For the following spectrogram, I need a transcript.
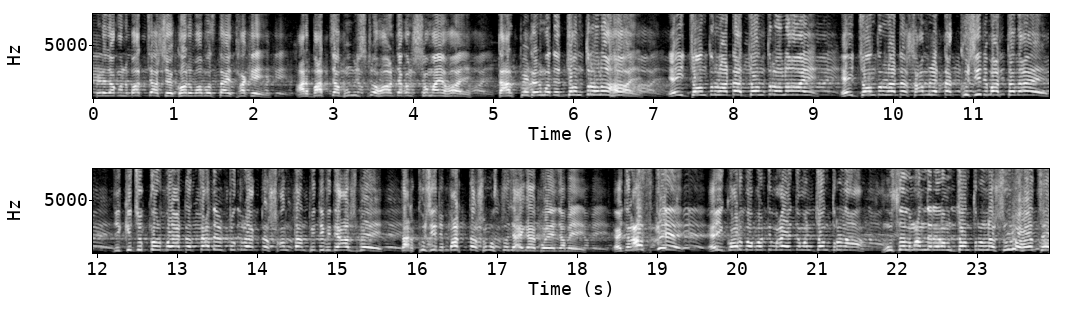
পেটে যখন বাচ্চা সে গর্ভ অবস্থায় থাকে, আর বাচ্চা ভূমিষ্ঠ হওয়ার যখন সময় হয়, তার পেটের মধ্যে যন্ত্রণা হয়। এই যন্ত্রণাটা যন্ত্রণা নয় এই যন্ত্রণাটা সামনে একটা খুশির বার্তা দেয় যে কিছুক্ষণ পর একটা চাঁদের টুকরো একটা সন্তান পৃথিবীতে আসবে, তার খুশির বার্তা সমস্ত জায়গায় বয়ে যাবে। এই আজকে এই গর্ভবতী মায়ের যেমন যন্ত্রণা, মুসলমানদের এরকম যন্ত্রণা শুরু হয়েছে।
